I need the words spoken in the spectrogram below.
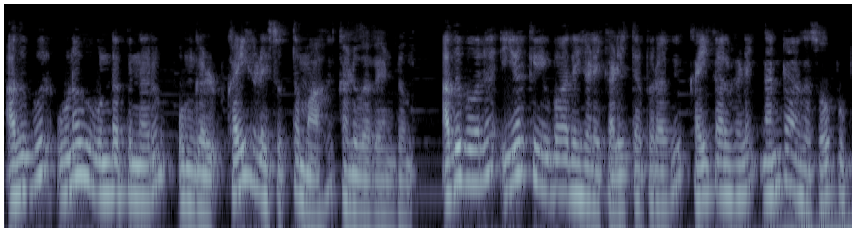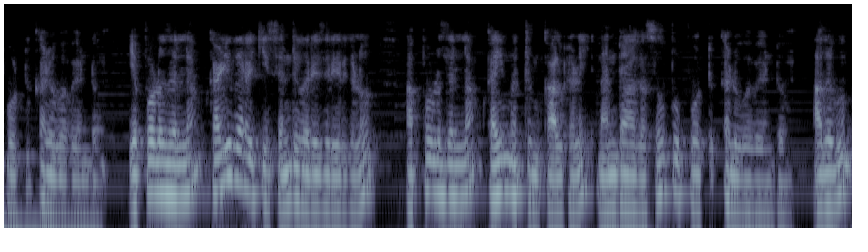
அதுபோல் உணவு உண்ட பின்னரும் உங்கள் கைகளை சுத்தமாக கழுவ வேண்டும். அதுபோல இயற்கை உபாதைகளை கழித்த பிறகு கை கால்களை நன்றாக சோப்பு போட்டு கழுவ வேண்டும். எப்பொழுதெல்லாம் கழிவறைக்கு சென்று வருகிறீர்களோ அப்பொழுதெல்லாம் கை மற்றும் கால்களை நன்றாக சோப்பு போட்டு கழுவ வேண்டும். அதுவும்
